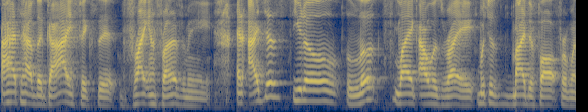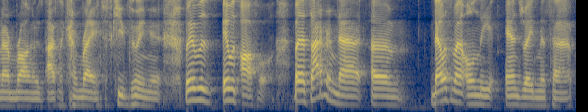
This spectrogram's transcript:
I had to have the guy fix it right in front of me. And I just, you know, looked like I was right, which is my default for when I'm wrong is act like I'm right and just keep doing it. But it was it was awful. But aside from that, um, that was my only Android mishap.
